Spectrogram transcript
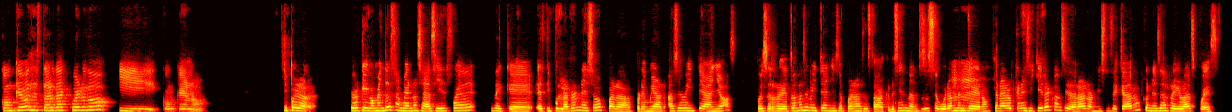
con qué vas a estar de acuerdo y con qué no. Sí, pero lo que comentas también, o sea, sí fue de que estipularon eso para premiar hace 20 años, pues el reggaetón hace 20 años apenas estaba creciendo, entonces seguramente era un género que ni siquiera consideraron y si se quedaron con esas reglas, pues,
